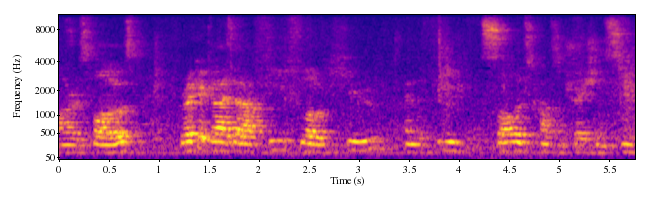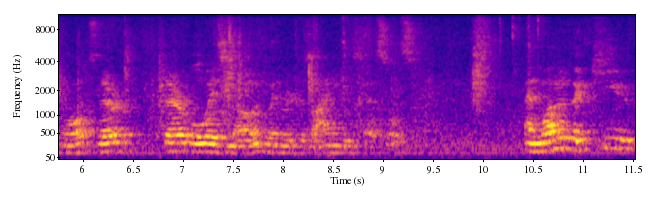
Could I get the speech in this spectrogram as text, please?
are as follows. Recognize that our feed flow Q and the feed solids concentration C naught, they're, they're always known when we're designing these vessels. And one of the key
